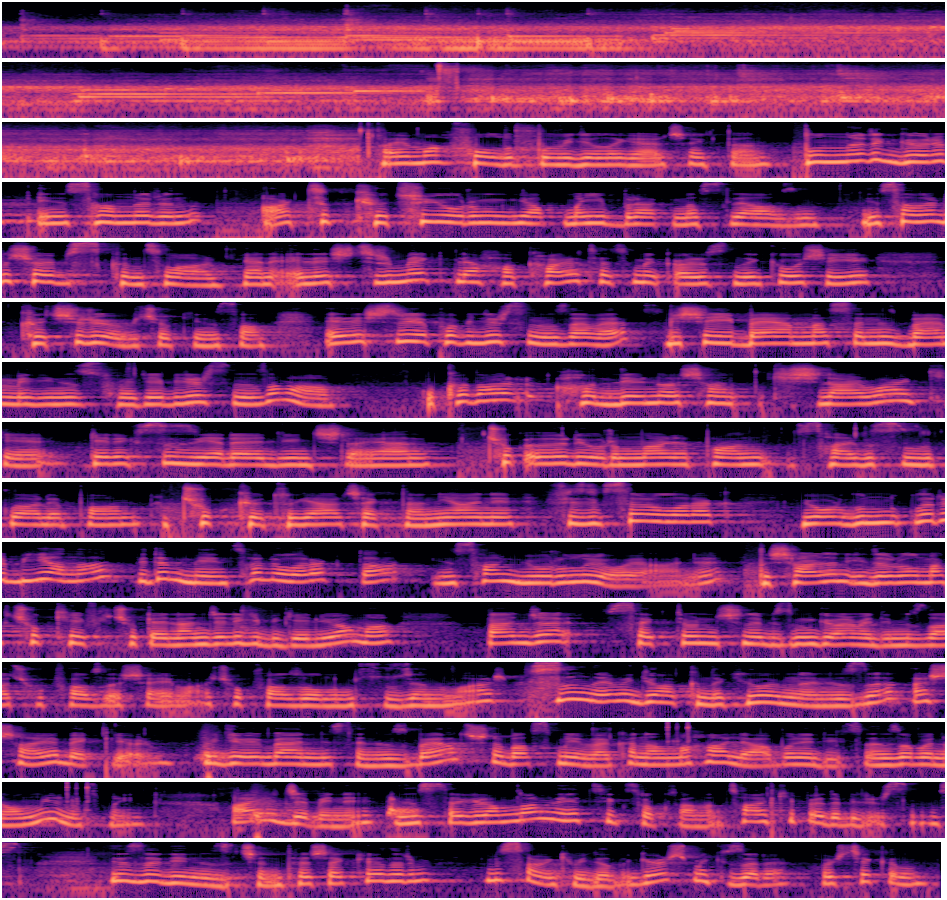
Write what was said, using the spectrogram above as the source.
Ay mahvolduk bu videoda gerçekten. Bunları görüp insanların artık kötü yorum yapmayı bırakması lazım. İnsanlarda şöyle bir sıkıntı var. Yani eleştirmekle hakaret etmek arasındaki o şeyi kaçırıyor birçok insan. Eleştiri yapabilirsiniz evet. Bir şeyi beğenmezseniz beğenmediğinizi söyleyebilirsiniz ama o kadar hadlerini aşan kişiler var ki gereksiz yere linçleyen, çok ağır yorumlar yapan, saygısızlıklar yapan çok kötü gerçekten. Yani fiziksel olarak yorgunlukları bir yana bir de mental olarak da insan yoruluyor yani. Dışarıdan idol olmak çok keyifli, çok eğlenceli gibi geliyor ama Bence sektörün içinde bizim görmediğimiz daha çok fazla şey var. Çok fazla olumsuz yanı var. Sizin de video hakkındaki yorumlarınızı aşağıya bekliyorum. Videoyu beğendiyseniz beğen tuşuna basmayı ve kanalıma hala abone değilseniz abone olmayı unutmayın. Ayrıca beni Instagram'dan ve TikTok'tan da takip edebilirsiniz. İzlediğiniz için teşekkür ederim. Bir sonraki videoda görüşmek üzere. Hoşçakalın.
